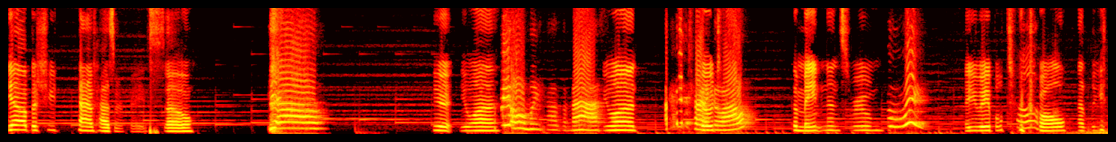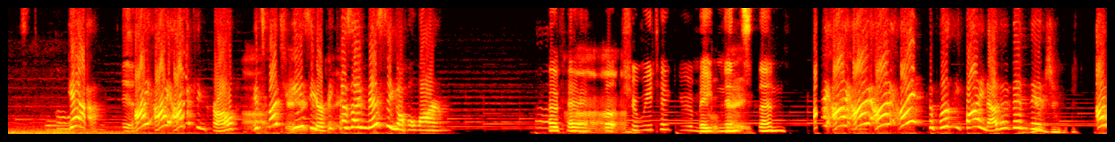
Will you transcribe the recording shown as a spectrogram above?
Yeah, but she kind of has her face, so yeah, you you want we only has a mask. you want I can try go to to- go out. the maintenance room? Wait. Are you able to Oh. crawl at least? Yeah, Yeah. I, I, I can crawl. it's much Okay, easier okay. because I'm missing a whole arm. Okay. well, Uh, should we take you to maintenance okay. then? I, I, I, I, I'm completely fine, other than the You- un,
